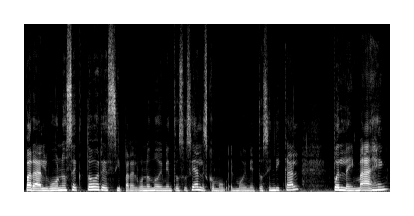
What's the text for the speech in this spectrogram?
para algunos sectores y para algunos movimientos sociales, como el movimiento sindical, pues la imagen,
